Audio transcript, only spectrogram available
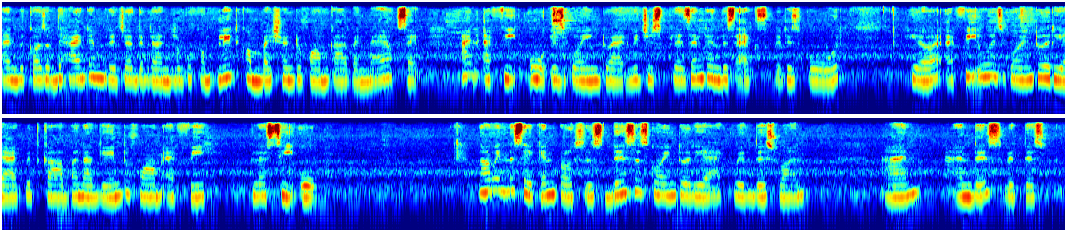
And because of the high temperature they will undergo complete combustion to form carbon dioxide. And FeO is going to add which is present in this X that is ore here FeO is going to react with carbon again to form Fe plus CO now in the second process this is going to react with this one and and this with this one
